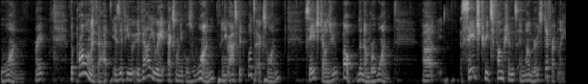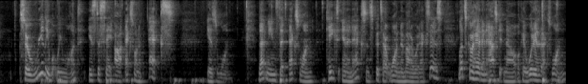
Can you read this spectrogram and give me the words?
1, right? The problem with that is if you evaluate x1 equals 1 and you ask it, what's x1? Sage tells you, oh, the number 1. Uh, Sage treats functions and numbers differently. So really what we want is to say, ah, x1 of x is 1. That means that x1 takes in an x and spits out 1 no matter what x is. Let's go ahead and ask it now, okay, what is x1?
